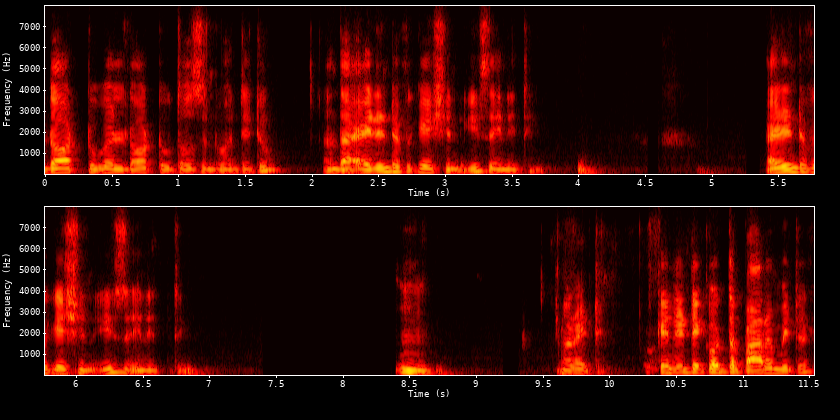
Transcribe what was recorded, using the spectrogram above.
dot 12 dot 2022 and the identification is anything. Identification is anything. Mm. All right. Can you take out the parameter?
